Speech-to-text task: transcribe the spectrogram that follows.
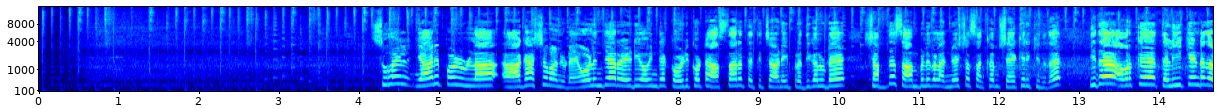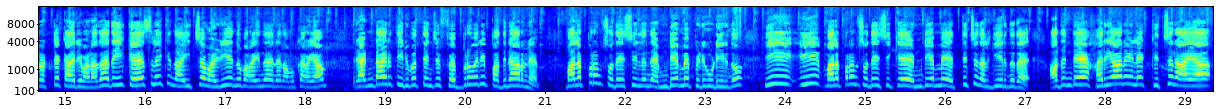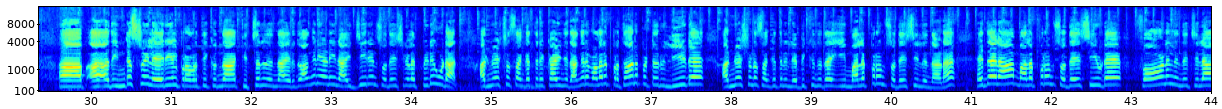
സുഹൈൽ ഞാനിപ്പോഴുള്ള ആകാശവാണിയുടെ ഓൾ ഇന്ത്യ റേഡിയോയിന്റെ കോഴിക്കോട്ടെ ആസ്ഥാനത്തെത്തിച്ചാണ് ഈ പ്രതികളുടെ ശബ്ദ സാമ്പിളുകൾ അന്വേഷണ സംഘം ശേഖരിക്കുന്നത്. ഇത് അവർക്ക് തെളിയിക്കേണ്ടത് ഒരൊറ്റ കാര്യമാണ്. അതായത് ഈ കേസിലേക്ക് നയിച്ച വഴി എന്ന് പറയുന്നത് തന്നെ നമുക്കറിയാം. രണ്ടായിരത്തി ഇരുപത്തിയഞ്ച് ഫെബ്രുവരി പതിനാറിന് മലപ്പുറം സ്വദേശിയിൽ നിന്ന് എം ഡി എം എ പിടികൂടിയിരുന്നു. ഈ ഈ മലപ്പുറം സ്വദേശിക്ക് എം ഡി എം എ എത്തിച്ചു നൽകിയിരുന്നത് അതിന്റെ ഹരിയാനയിലെ കിച്ചനായ അത് ഇൻഡസ്ട്രിയൽ ഏരിയയിൽ പ്രവർത്തിക്കുന്ന കിച്ചണിൽ നിന്നായിരുന്നു. അങ്ങനെയാണ് ഈ നൈജീരിയൻ സ്വദേശികളെ പിടികൂടാൻ അന്വേഷണ സംഘത്തിന് കഴിഞ്ഞത്. അങ്ങനെ വളരെ പ്രധാനപ്പെട്ട ഒരു ലീഡ് അന്വേഷണ സംഘത്തിന് ലഭിക്കുന്നത് ഈ മലപ്പുറം സ്വദേശിയിൽ നിന്നാണ്. എന്തായാലും ആ മലപ്പുറം സ്വദേശിയുടെ ഫോണിൽ നിന്ന് ചില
